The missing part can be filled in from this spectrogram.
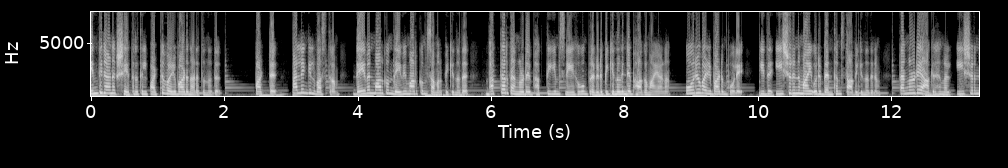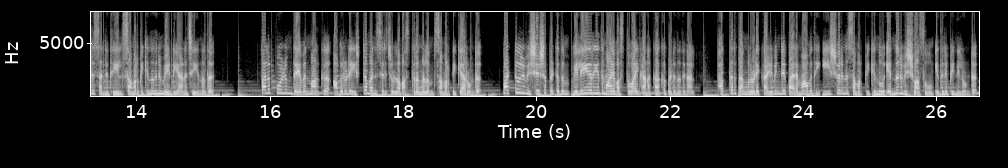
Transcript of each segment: എന്തിനാണ് ക്ഷേത്രത്തിൽ പട്ട് വഴിപാട് നടത്തുന്നത്? പട്ട് അല്ലെങ്കിൽ വസ്ത്രം ദേവന്മാർക്കും ദേവിമാർക്കും സമർപ്പിക്കുന്നത് ഭക്തർ തങ്ങളുടെ ഭക്തിയും സ്നേഹവും പ്രകടിപ്പിക്കുന്നതിന്റെ ഭാഗമായാണ്. ഓരോ വഴിപാടും പോലെ ഇത് ഈശ്വരനുമായി ഒരു ബന്ധം സ്ഥാപിക്കുന്നതിനും തങ്ങളുടെ ആഗ്രഹങ്ങൾ ഈശ്വരന്റെ സന്നിധിയിൽ സമർപ്പിക്കുന്നതിനും വേണ്ടിയാണ് ചെയ്യുന്നത്. പലപ്പോഴും ദേവന്മാർക്ക് അവരുടെ ഇഷ്ടമനുസരിച്ചുള്ള വസ്ത്രങ്ങളും സമർപ്പിക്കാറുണ്ട്. പട്ട് ഒരു വിശേഷപ്പെട്ടതും വിലയേറിയതുമായ വസ്തുവായി കണക്കാക്കപ്പെടുന്നതിനാൽ ഭക്തർ തങ്ങളുടെ കഴിവിന്റെ പരമാവധി ഈശ്വരന് സമർപ്പിക്കുന്നു എന്നൊരു വിശ്വാസവും ഇതിന് പിന്നിലുണ്ട്.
